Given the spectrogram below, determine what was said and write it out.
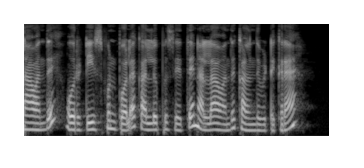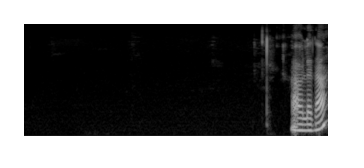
நான் வந்து ஒரு டீஸ்பூன் போல் கல்லுப்பு சேர்த்து நல்லா வந்து கலந்து விட்டுக்கிறேன். அவ்வளோதான்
